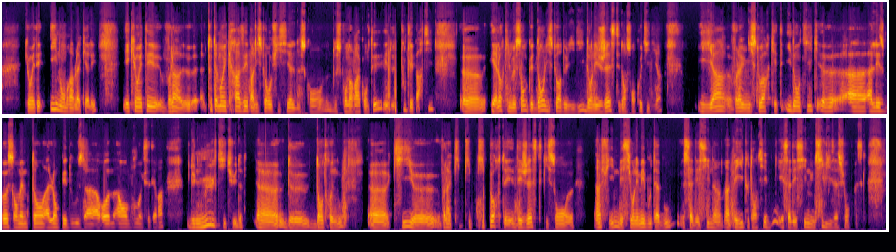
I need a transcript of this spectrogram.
qui ont été innombrables à Calais et qui ont été voilà euh, totalement écrasés par l'histoire officielle de ce qu'on en racontait et de toutes les parties. Euh, et alors qu'il me semble que dans l'histoire de Lydie, dans les gestes et dans son quotidien, il y a euh, voilà une histoire qui est identique euh, à, Lesbos en même temps, à Lampedusa, à Rome, à Hambourg, etc., d'une multitude euh, de d'entre nous qui voilà qui, qui, qui, portent des gestes qui sont infime, mais si on les met bout à bout, ça dessine un, pays tout entier, et ça dessine une civilisation presque.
